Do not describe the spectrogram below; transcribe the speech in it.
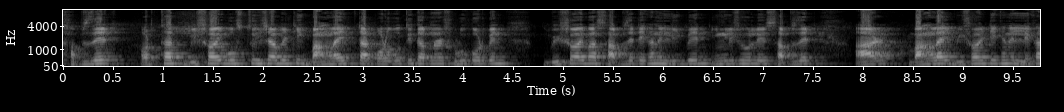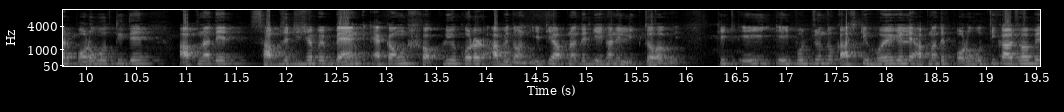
সাবজেক্ট অর্থাৎ বিষয়বস্তু হিসাবে ঠিক বাংলায় তার পরবর্তীতে আপনারা শুরু করবেন। বিষয় বা সাবজেক্ট এখানে লিখবেন, ইংলিশে হলে সাবজেক্ট আর বাংলায় বিষয়টি এখানে লেখার পরবর্তীতে আপনাদের সাবজেক্ট হিসাবে ব্যাংক অ্যাকাউন্ট সক্রিয় করার আবেদন, এটি আপনাদেরকে এখানে লিখতে হবে। ঠিক এই এই পর্যন্ত কাজটি হয়ে গেলে আপনাদের পরবর্তী কাজ হবে।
